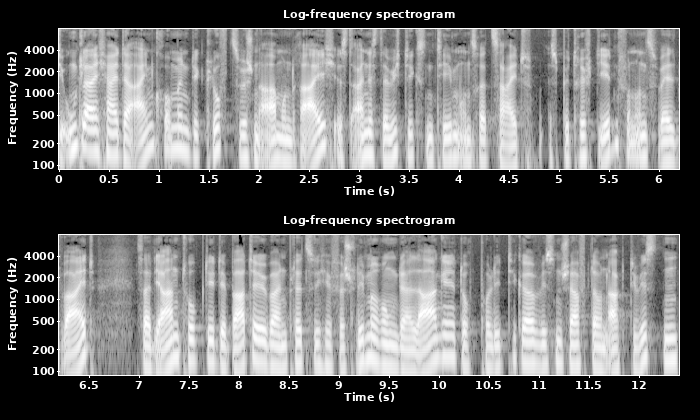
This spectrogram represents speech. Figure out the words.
die Ungleichheit der Einkommen, die Kluft zwischen Arm und Reich ist eines der wichtigsten Themen unserer Zeit. Es betrifft jeden von uns weltweit. Seit Jahren tobt die Debatte über eine plötzliche Verschlimmerung der Lage, doch Politiker, Wissenschaftler und Aktivisten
